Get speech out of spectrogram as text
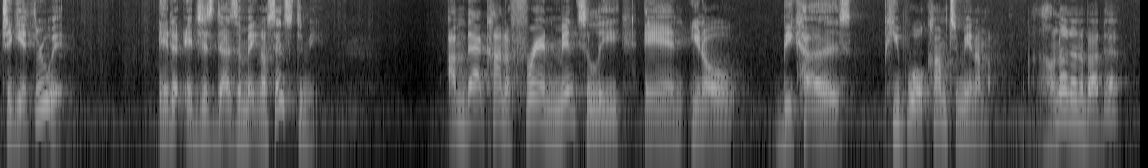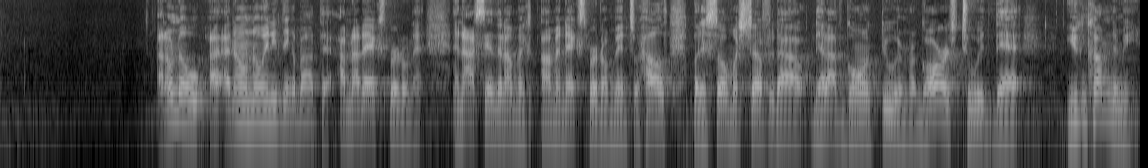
to get through it? It, it just doesn't make no sense to me. I'm that kind of friend mentally, and you know, because people will come to me and I'm, I don't know nothing about that. I don't know. I, don't know anything about that. I'm not an expert on that. And not saying that I'm a, I'm an expert on mental health, but it's so much stuff that I, that I've gone through in regards to it that you can come to me.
